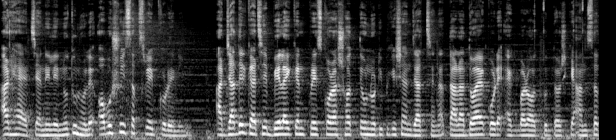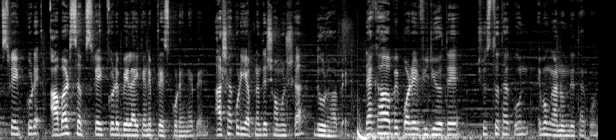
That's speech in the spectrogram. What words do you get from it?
আর হ্যাঁ চ্যানেলে নতুন হলে অবশ্যই সাবস্ক্রাইব করে নিন। আর যাদের কাছে বেল আইকন প্রেস করা সত্ত্বেও নোটিফিকেশান যাচ্ছে না, তারা দয়া করে একবার অদ্ভুত দশকে আনসাবস্ক্রাইব করে আবার সাবস্ক্রাইব করে বেল আইকনে প্রেস করে নেবেন। আশা করি আপনাদের সমস্যা দূর হবে। দেখা হবে পরের ভিডিওতে সুস্থ থাকুন এবং আনন্দে থাকুন।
